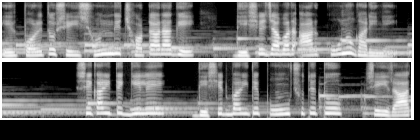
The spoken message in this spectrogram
এরপরে তো সেই সন্ধে ছটার আগে দেশে যাবার আর কোনো গাড়ি নেই। সে গাড়িতে গেলে দেশের বাড়িতে পৌঁছতে তো সেই রাত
